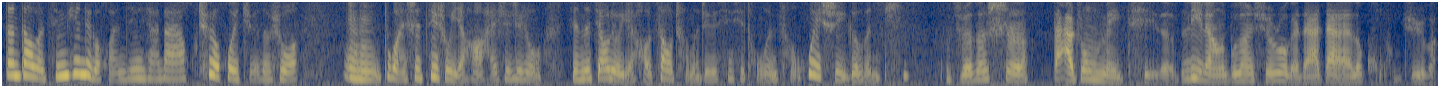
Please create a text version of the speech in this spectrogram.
但到了今天这个环境下，大家却会觉得说，嗯，不管是技术也好，还是这种人的交流也好，造成的这个信息同温层会是一个问题。我觉得是大众媒体的力量的不断削弱给大家带来的恐惧吧。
